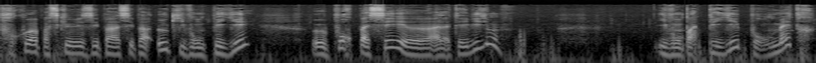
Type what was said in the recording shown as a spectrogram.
Pourquoi? Parce que c'est pas pas eux qui vont payer pour passer à la télévision. Ils vont pas payer pour mettre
